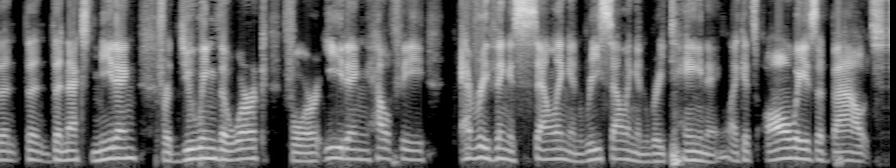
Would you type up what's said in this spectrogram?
the, the the next meeting, for doing the work, for eating healthy. Everything is selling and reselling and retaining. Like it's always about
